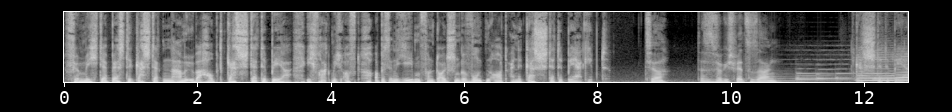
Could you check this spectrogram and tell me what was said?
Für mich der beste Gaststättenname überhaupt. Gaststätte Bär. Ich frage mich oft, ob es in jedem von Deutschen bewohnten Ort eine Gaststätte Bär gibt. Tja, das ist wirklich schwer zu sagen. Gaststätte Bär.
